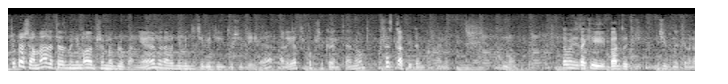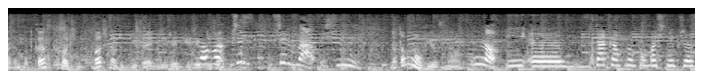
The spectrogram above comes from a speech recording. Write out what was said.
Przepraszamy, ale teraz będzie małe przemeblowanie. Wy nawet nie będziecie wiedzieli, co się dzieje, ale ja tylko przekręcę. No, przeskakuj tam, kochanie. No. To będzie taki bardzo dzi- dziwny tym razem podcast. Chodź, chodź no tu bliżej, bliżej, bliżej, no bo bliżej. przerwałeś mi. No to mów już, no. No i e, tak a propos właśnie przez,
